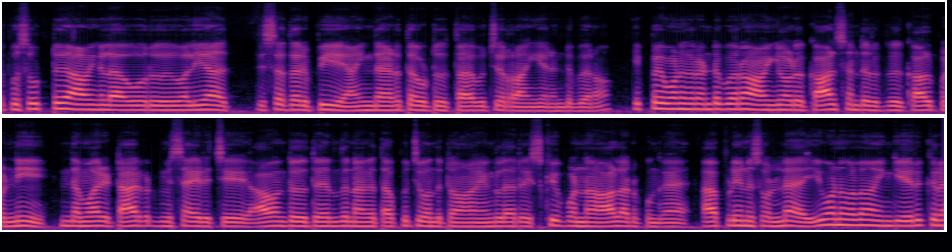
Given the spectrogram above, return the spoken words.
இப்போ சுட்டு அவங்கள ஒரு வழியாக திசை திருப்பி இந்த இடத்த விட்டு தவிச்சிடுறாங்க ரெண்டு பேரும். இப்போ இவனுக்கு ரெண்டு பேரும் அவங்களோட கால் சென்டருக்கு கால் பண்ணி இந்த மாதிரி டார்கெட் மிஸ் ஆயிடுச்சு. அவங்கள்ட்ட இருந்து நாங்கள் தப்பிச்சு வந்துட்டோம். எங்களை ரெஸ்கியூ பண்ண ஆள் அனுப்புங்க அப்படின்னு சொல்ல இவனுங்களும் இங்கே இருக்கிற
